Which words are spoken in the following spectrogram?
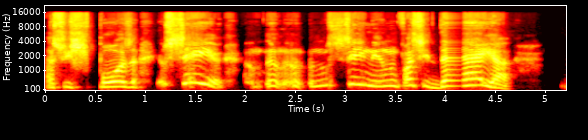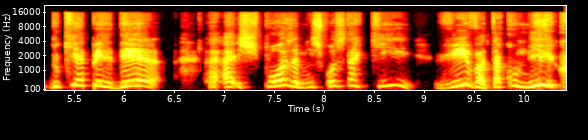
a sua esposa. Eu sei, eu, não sei, eu não faço ideia do que é perder a, a esposa. Minha esposa está aqui, viva, está comigo,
